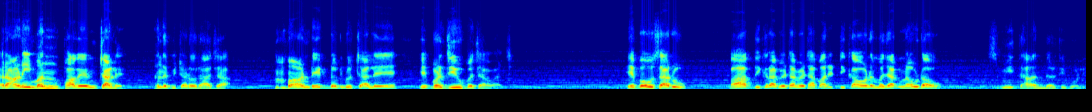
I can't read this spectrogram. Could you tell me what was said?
રાણી મન ફાવે એમ ચાલે. અને બિચારો રાજા, માંડ એક ડગલું ચાલે એ પણ જીવ બચાવવા છે. એ બહુ સારું. બાપ દીકરા બેઠા બેઠા મારી ટીકાઓને મજાક ન ઉડાવો. સ્મિતા અંદરથી બોલી.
